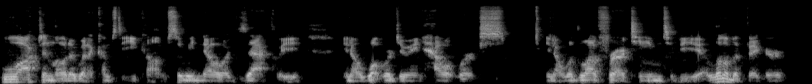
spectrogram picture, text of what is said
locked and loaded when it comes to ecom, so we know exactly you know what we're doing, how it works, you know would love for our team to be a little bit bigger.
